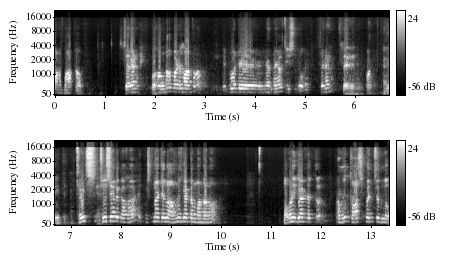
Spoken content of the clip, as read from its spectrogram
మనం మాట్లాడుతాం. సరే తొందరపడి మాత్రం ఎటువంటి నిర్ణయాలు తీసుకోవాలి సరేనా? సరే. ఫ్రెండ్స్ చూశారు కదా కృష్ణా జిల్లా అవనిగడ్డ మండలం అవనిగడ్డ ప్రభుత్వ ఆసుపత్రిలో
